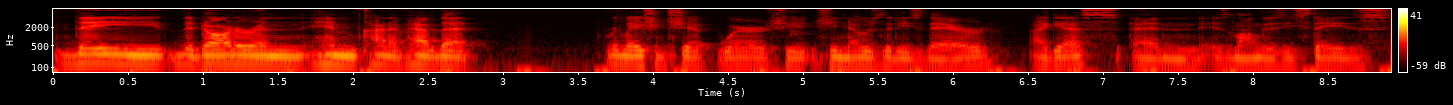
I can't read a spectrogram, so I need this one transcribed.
they the daughter and him kind of have that relationship where she she knows that he's there i guess and as long as he stays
